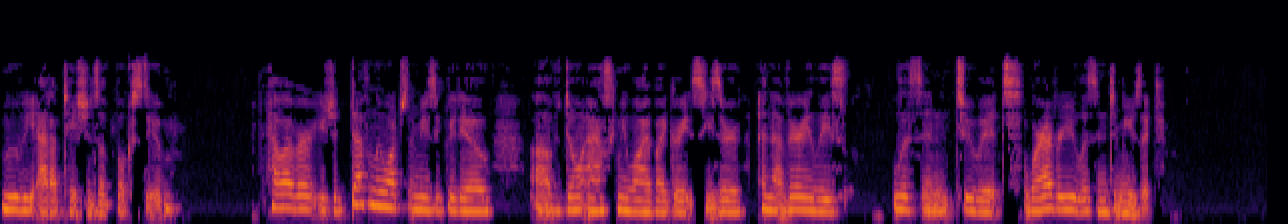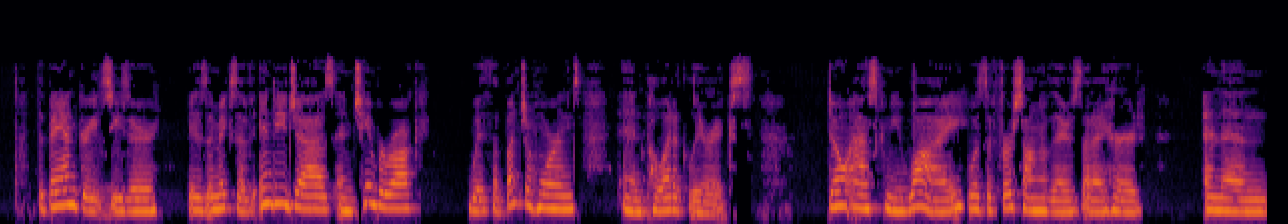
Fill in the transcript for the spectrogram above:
movie adaptations of books do. However, you should definitely watch the music video of Don't Ask Me Why by Great Caesar, and at very least listen to it wherever you listen to music. The band Great Caesar is a mix of indie jazz and chamber rock with a bunch of horns and poetic lyrics. Don't Ask Me Why was the first song of theirs that I heard and then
